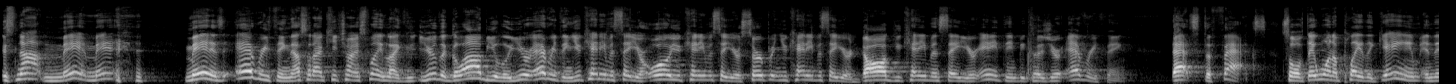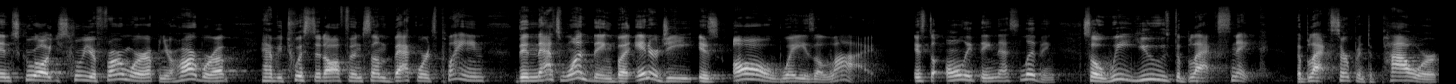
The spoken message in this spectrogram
It's not man. Man, man is everything. That's what I keep trying to explain. Like, you're the globule, you're everything. You can't even say you're oil, you can't even say you're serpent, you can't even say you're dog, you can't even say you're anything because you're everything. That's the facts. So if they want to play the game and then screw, all, screw your firmware up and your hardware up, have you twisted off in some backwards plane, then that's one thing. But energy is always alive. It's the only thing that's living. So we use the black snake, the black serpent to power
